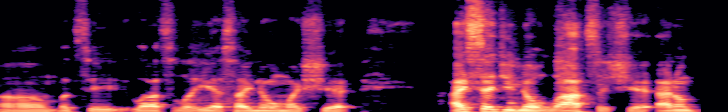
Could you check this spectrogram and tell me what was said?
Um, let's see. Lots of yes, I know my shit. I said you know lots of shit. I don't.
